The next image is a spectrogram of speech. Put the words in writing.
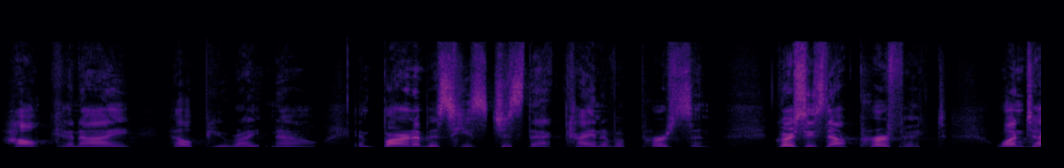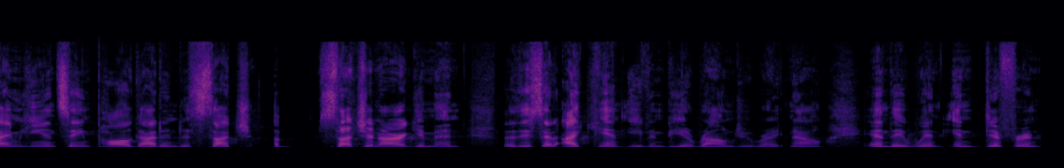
How can I help you right now? And Barnabas, he's just that kind of a person. Of course, he's not perfect. One time he and St. Paul got into such, a, such an argument that they said, I can't even be around you right now. And they went in different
